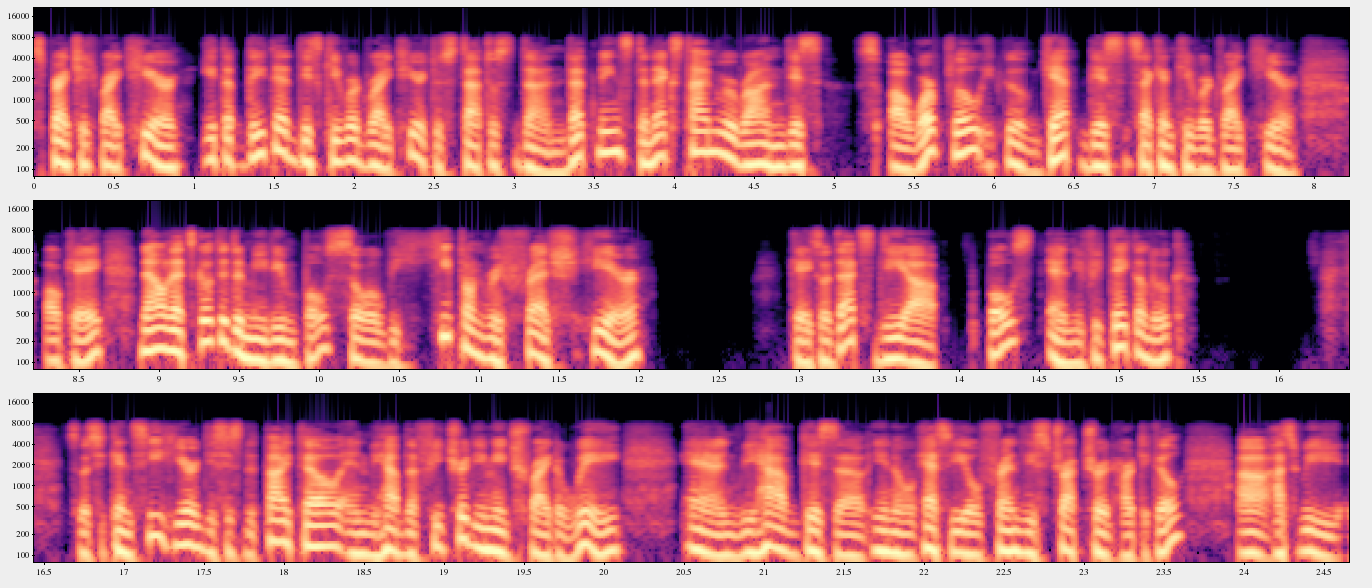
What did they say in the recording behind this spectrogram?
spreadsheet right here, it updated this keyword right here to status done. That means the next time we run this uh, workflow, it will get this second keyword right here. Okay, now let's go to the Medium post. So we hit on refresh here. Okay, so that's the uh, post. And if you take a look, so as you can see here, this is the title and we have the featured image right away. And we have this, uh, you know, SEO friendly structured article uh, as we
